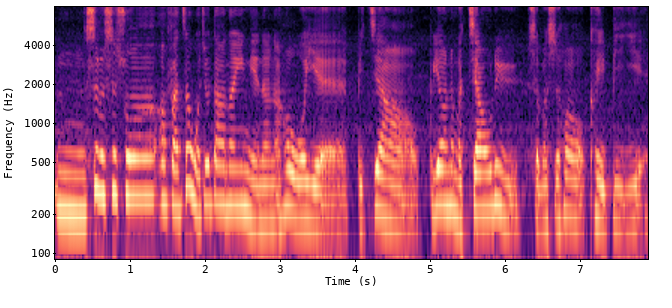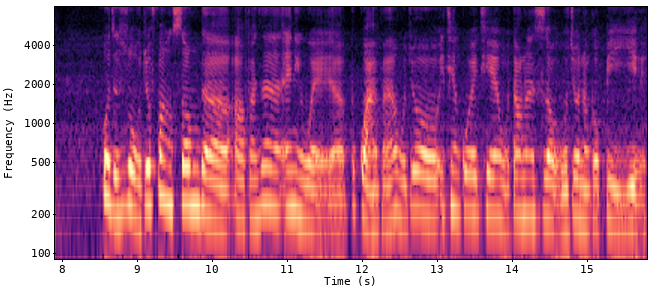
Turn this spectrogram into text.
嗯，是不是说哦，反正我就到那一年了，然后我也比较不要那么焦虑，什么时候可以毕业，或者是说我就放松的哦，反正 anyway 不管，反正我就一天过一天，我到那时候我就能够毕业。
